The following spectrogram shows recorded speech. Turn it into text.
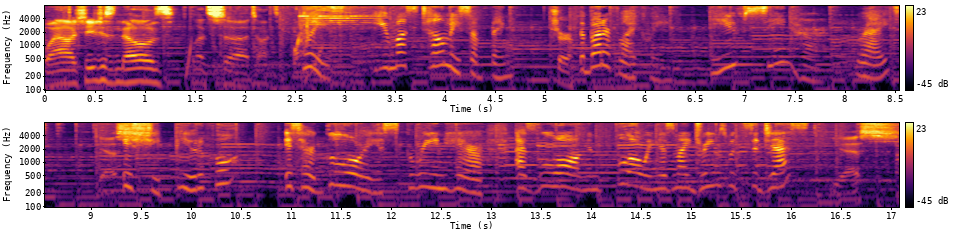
Wow, she just knows. Let's uh, talk to you. Please, you must tell me something. Sure. The Butterfly Queen. You've seen her, right? Yes. Is she beautiful? Is her glorious green hair as long and flowing as my dreams would suggest? Yes.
